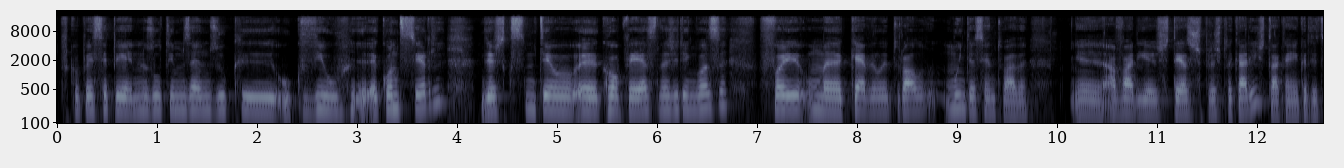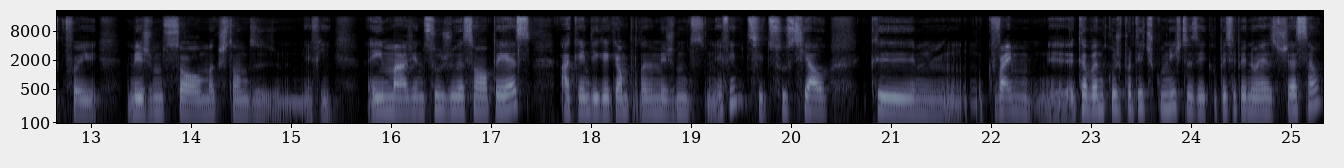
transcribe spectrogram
porque o PCP, nos últimos anos, o que, o que viu acontecer, desde que se meteu uh, com o PS na geringonça, foi uma queda eleitoral muito acentuada. Uh, há várias teses para explicar isto. Há quem acredite que foi mesmo só uma questão de, enfim, a imagem de subjugação ao PS. Há quem diga que é um problema mesmo de, enfim, de tecido social que, que vai eh, acabando com os partidos comunistas e que o PCP não é exceção.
